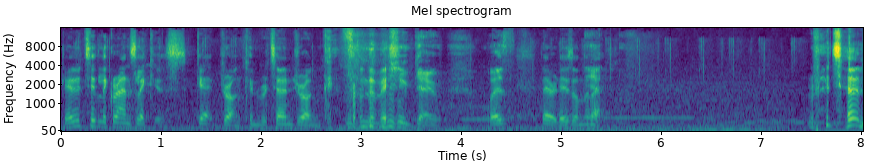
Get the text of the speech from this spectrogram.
Go to Legrand's Liquors, get drunk, and return drunk from the mission. Go. Where's There it is on the Yeah. left. Return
